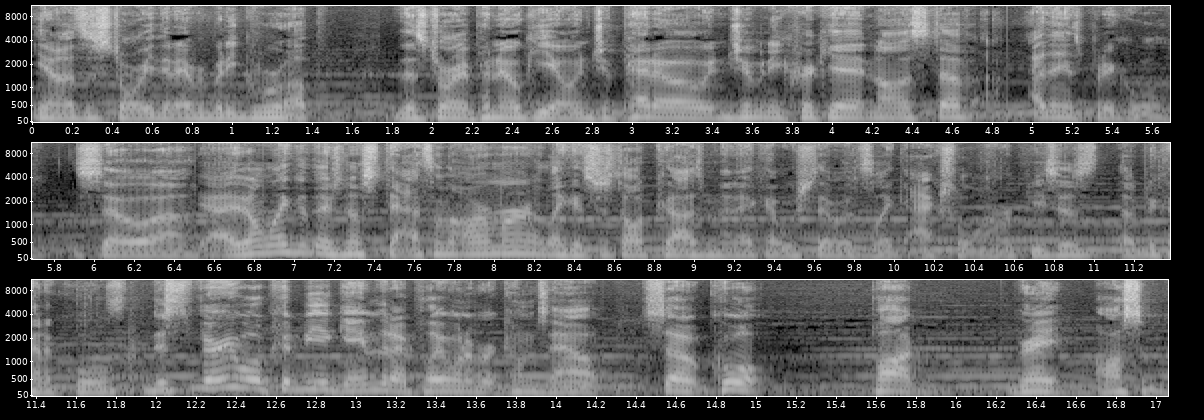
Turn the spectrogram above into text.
you know, it's a story that everybody grew up. The story of Pinocchio and Geppetto and Jiminy Cricket and all this stuff. I think it's pretty cool. So uh, yeah, I don't like that there's no stats on the armor. Like it's just all cosmetic. I wish there was like actual armor pieces. That'd be kind of cool. This very well could be a game that I play whenever it comes out. So cool. Pog. Great. Awesome.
